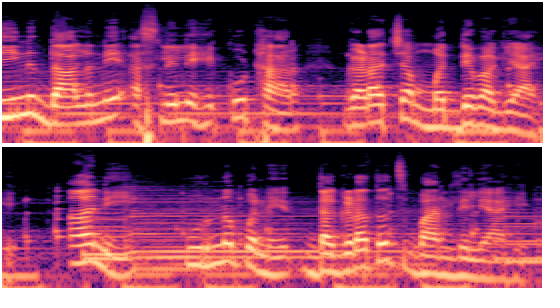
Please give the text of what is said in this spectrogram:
तीन दालने असलेले हे कोठार गडाच्या मध्यभागी आहे आणि पूर्णपणे दगडातच बांधलेले आहे.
